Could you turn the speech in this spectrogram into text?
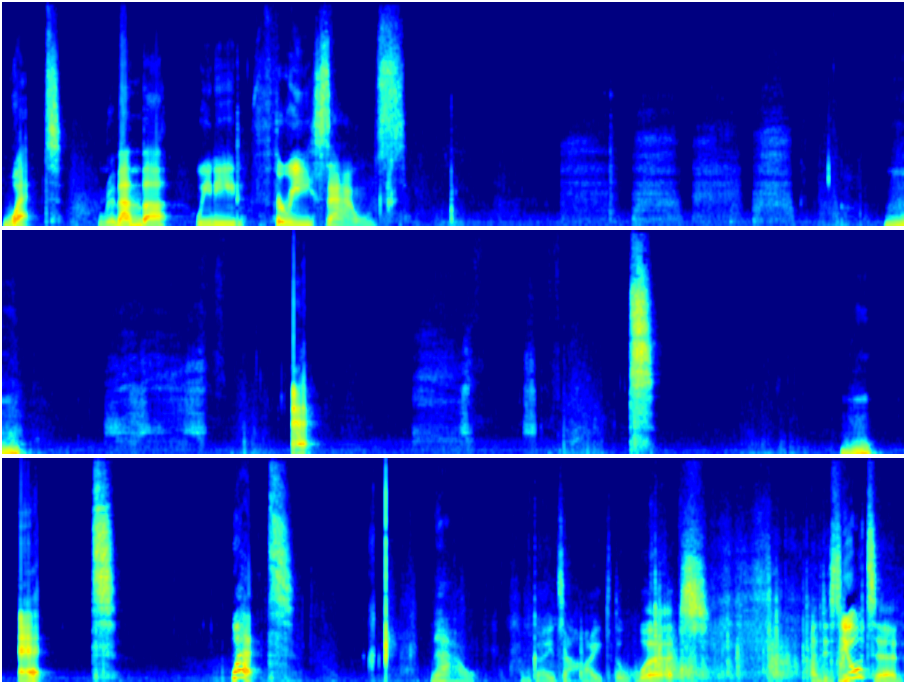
wet. Remember, we need three sounds. W, wet. Wet. Now I'm going to hide the word. And it's your turn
